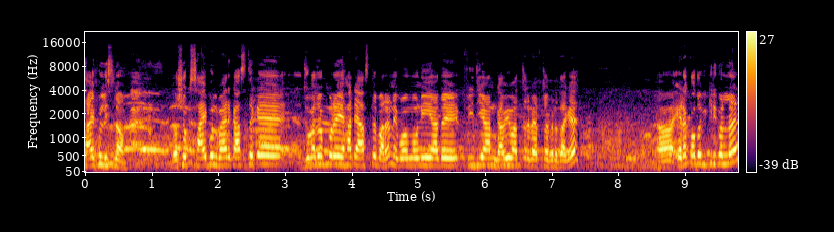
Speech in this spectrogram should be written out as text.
সাইফুল ইসলাম। দর্শক সাইফুল ভাইয়ের কাছ থেকে যোগাযোগ করে হাটে আসতে পারেন এবং উনি হাতে ফ্রিজিয়ান গাভী বাচ্চার ব্যবসা করে থাকে। এটা কত বিক্রি করলেন?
